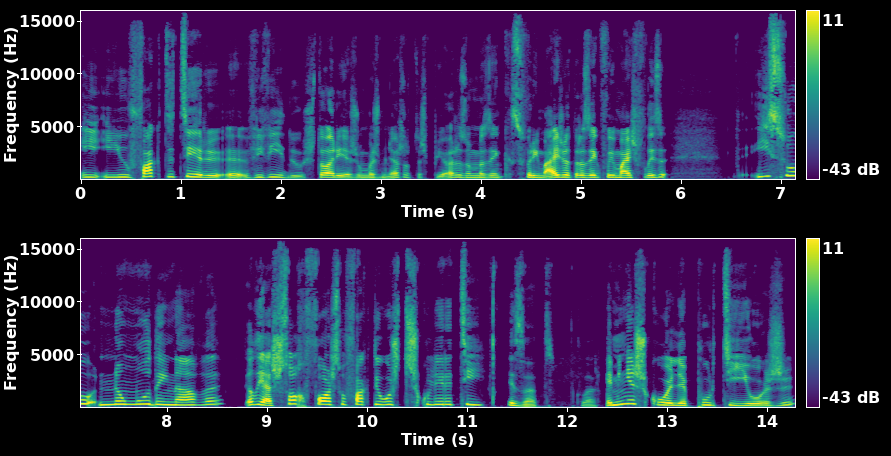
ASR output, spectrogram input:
E, e o facto de ter eh, vivido histórias, umas melhores, outras piores, umas em que sofri mais, outras em que fui mais feliz, isso não muda em nada. Aliás, só reforça o facto de eu hoje te escolher a ti. Exato, claro. A minha escolha por ti hoje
